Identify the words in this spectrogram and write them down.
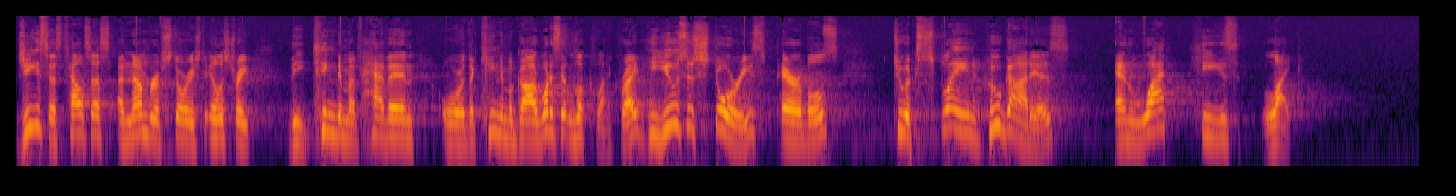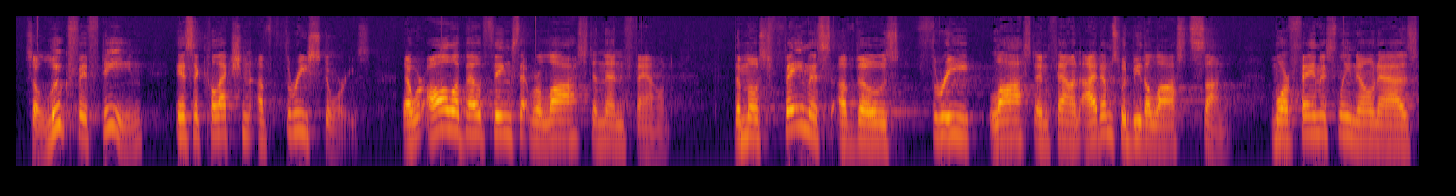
Jesus tells us a number of stories to illustrate the kingdom of heaven or the kingdom of God. What does it look like, right? He uses stories, parables, to explain who God is and what he's like. So, Luke 15 is a collection of three stories that were all about things that were lost and then found. The most famous of those three lost and found items would be the lost son, more famously known as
